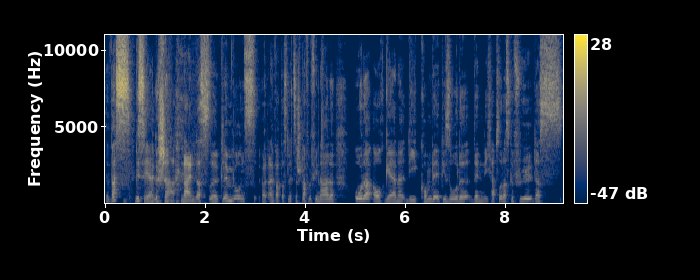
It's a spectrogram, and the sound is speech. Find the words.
Was bisher geschah? Nein, das äh, klemmen wir uns. Hört einfach das letzte Staffelfinale oder auch gerne die kommende Episode, denn ich habe so das Gefühl, dass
